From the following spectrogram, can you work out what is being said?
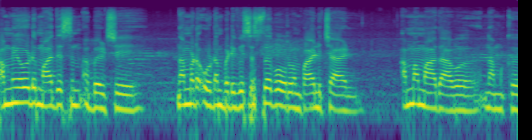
അമ്മയോട് മാധ്യസ്ഥം അപേക്ഷിച്ച് നമ്മുടെ ഉടമ്പടി വിശ്വസ്തപൂർവം പാലിച്ചാൽ അമ്മ മാതാവ് നമുക്ക്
